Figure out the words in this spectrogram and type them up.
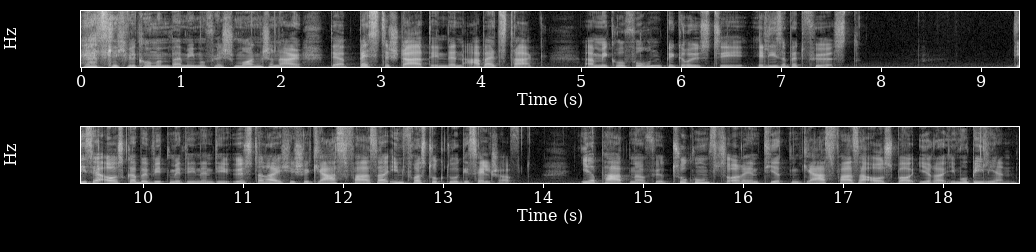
Herzlich willkommen beim Immoflash Morgenjournal, der beste Start in den Arbeitstag. Am Mikrofon begrüßt Sie Elisabeth Fürst. Diese Ausgabe widmet Ihnen die österreichische Glasfaser-Infrastrukturgesellschaft, Ihr Partner für zukunftsorientierten Glasfaserausbau Ihrer Immobilien.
